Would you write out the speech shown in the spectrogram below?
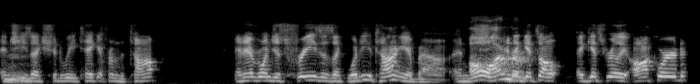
and Hmm. she's like, "Should we take it from the top?" And everyone just freezes, like, "What are you talking about?" And Oh, I and it gets all it gets really awkward.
